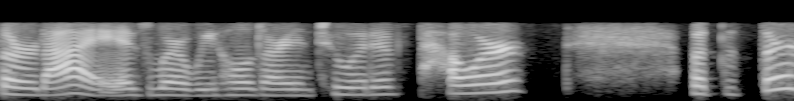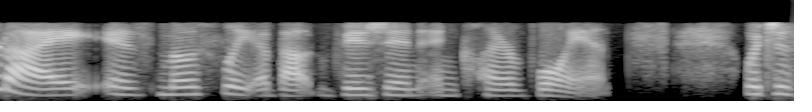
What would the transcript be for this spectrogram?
third eye is where we hold our intuitive power. But the third eye is mostly about vision and clairvoyance, which is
